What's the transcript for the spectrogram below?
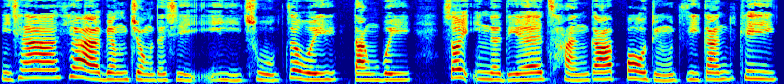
而且遐个民众就是以厝作为单位，所以因着伫个田甲布场之间去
